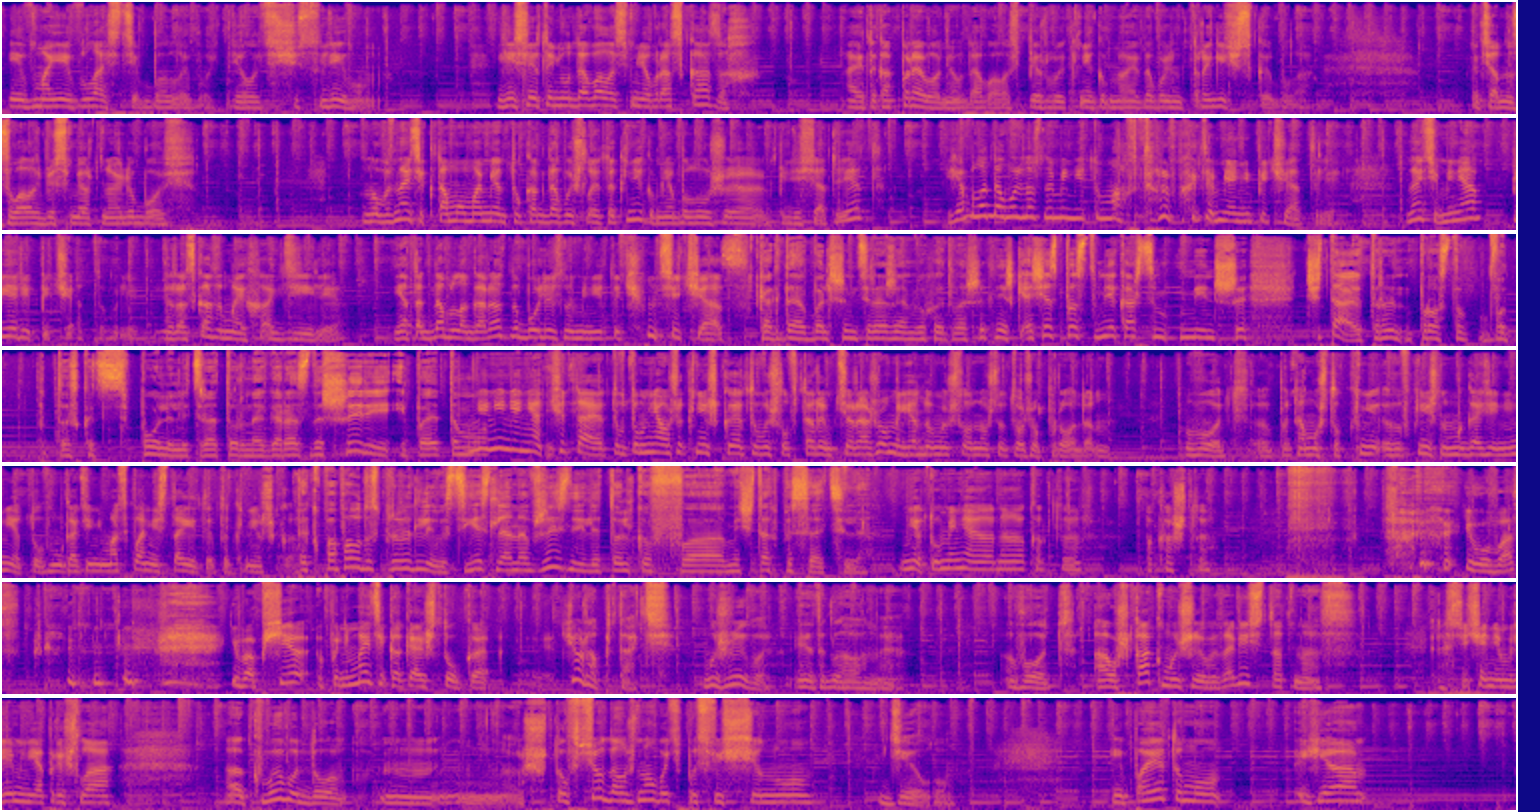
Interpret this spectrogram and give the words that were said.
И в моей власти было его делать счастливым. Если это не удавалось мне в рассказах, а это, как правило, не удавалось, первая книга моя довольно трагическая была, хотя называлась «Бессмертная любовь». Но вы знаете, к тому моменту, когда вышла эта книга, мне было уже 50 лет, я была довольно знаменитым автором, хотя меня не печатали. Знаете, меня перепечатывали, рассказы мои ходили. Я тогда была гораздо более знаменита, чем сейчас. Когда большими тиражами выходят ваши книжки. А сейчас просто, мне кажется, меньше читают. Просто вот, так сказать, поле литературное гораздо шире, и поэтому... Не-не-не, читают. Вот у меня уже книжка эта вышла вторым тиражом, и я думаю, что он уже тоже продан. Вот, потому что в, кни- в книжном магазине нету, в магазине Москва не стоит эта книжка. Так по поводу справедливости, есть ли она в жизни или только в а, мечтах писателя? Нет, у меня она как-то пока что и у вас. И вообще, понимаете, какая штука? Чего роптать? Мы живы, и это главное. Вот. А уж как мы живы, зависит от нас. С течением времени я пришла э, к выводу, что все должно быть посвящено делу. И поэтому я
